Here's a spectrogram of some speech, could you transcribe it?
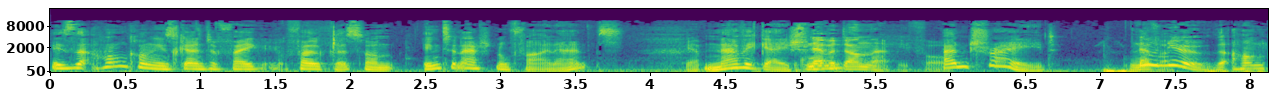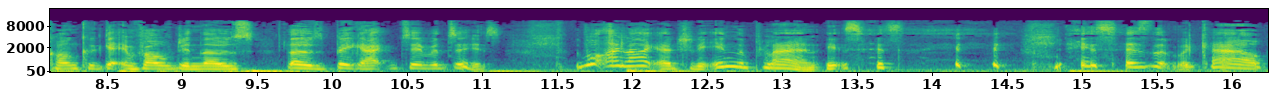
is that Hong Kong is going to fa- focus on international finance, Yep. navigation, Never done that before. and trade. Never. Who knew that Hong Kong could get involved in those those big activities? What I like actually in the plan, it says it says that Macau,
